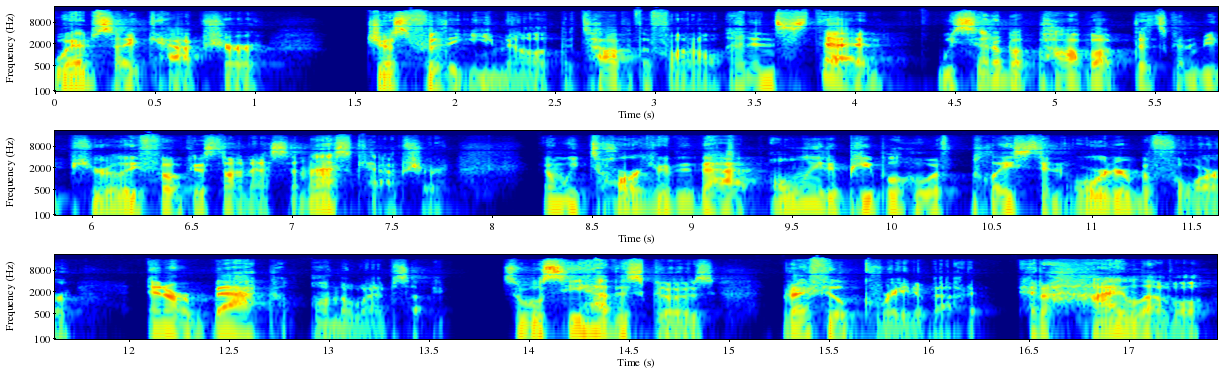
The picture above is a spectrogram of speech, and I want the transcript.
website capture just for the email at the top of the funnel. And instead, we set up a pop up that's going to be purely focused on SMS capture. And we targeted that only to people who have placed an order before and are back on the website. So we'll see how this goes, but I feel great about it. At a high level,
